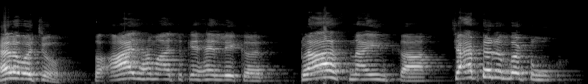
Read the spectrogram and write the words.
Hello बच्चों। तो आज हम आ चुके हैं लेकर क्लास नाइन्थ का चैप्टर नंबर टू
